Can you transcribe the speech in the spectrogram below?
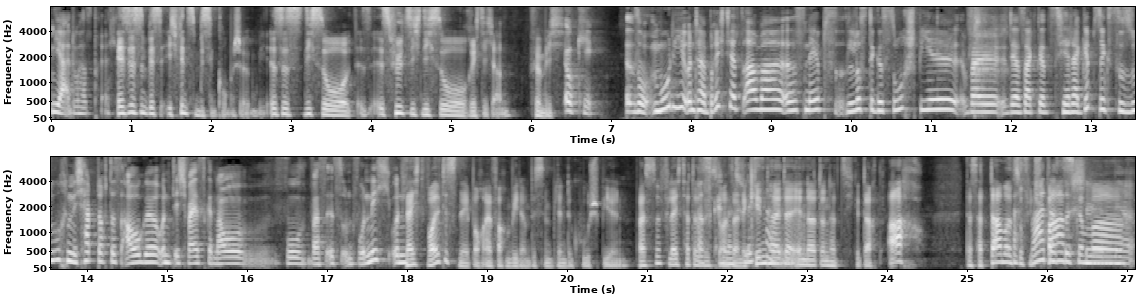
Ja, du hast recht. es ist ein bisschen, ich finde es ein bisschen komisch irgendwie. Es ist nicht so, es, es fühlt sich nicht so richtig an für mich. Okay. So, Moody unterbricht jetzt aber äh, Snapes lustiges Suchspiel, weil der sagt jetzt, ja, da gibt's nichts zu suchen, ich hab doch das Auge und ich weiß genau, wo was ist und wo nicht. Und Vielleicht wollte Snape auch einfach wieder ein bisschen blinde Kuh spielen. Weißt du, vielleicht hat er sich so an seine Kindheit sein, ja. erinnert und hat sich gedacht, ach, das hat damals so viel Spaß so gemacht. schön, ja.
